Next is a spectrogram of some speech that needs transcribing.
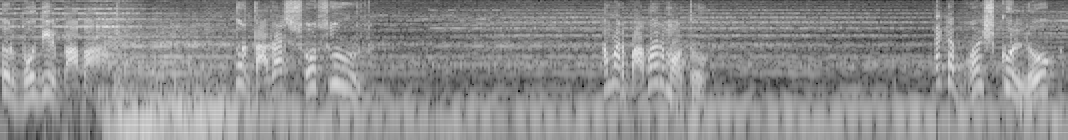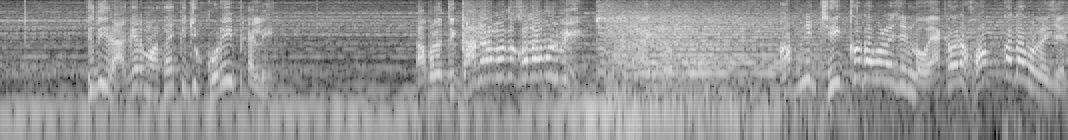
তোর বৌদির বাবা, তোর দাদার শ্বশুর, আমার বাবার মতো। একটা বয়স্ক লোক যদি রাগের মাথায় কিছু করেই ফেলে, তাহলে তুই গানের মতো কথা বলবি? আপনি ঠিক কথা বলেছেন বাবু, একেবারে হক কথা বলেছেন।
